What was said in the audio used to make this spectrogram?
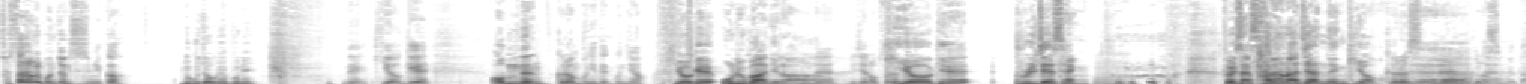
첫사랑을 본 적 있으십니까? 누구죠 그분이? 네, 기억에 없는 그런 분이 됐군요. 기억의 오류가 아니라 네, 이제는 없어졌죠. 기억의 불재생. 음. 더 이상 살아나지 않는 기억. 그렇습니다. 예, 그렇습니다.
